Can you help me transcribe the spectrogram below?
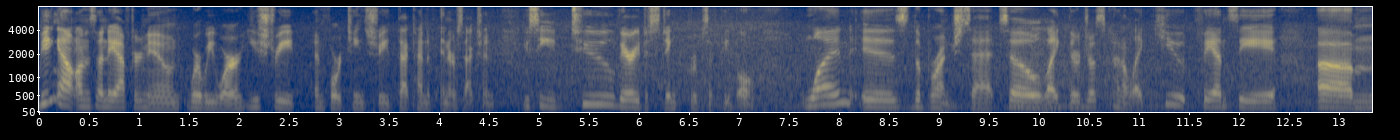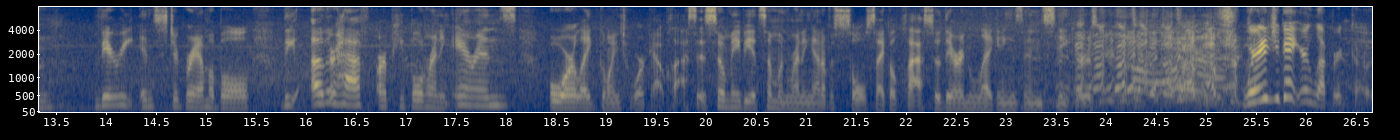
being out on a Sunday afternoon where we were, U Street and 14th Street, that kind of intersection, you see two very distinct groups of people. One is the brunch set. So, like, they're just kind of like cute, fancy, um, very Instagrammable. The other half are people running errands or like going to workout classes. So, maybe it's someone running out of a SoulCycle class. So, they're in leggings and sneakers. Where did you get your leopard coat?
